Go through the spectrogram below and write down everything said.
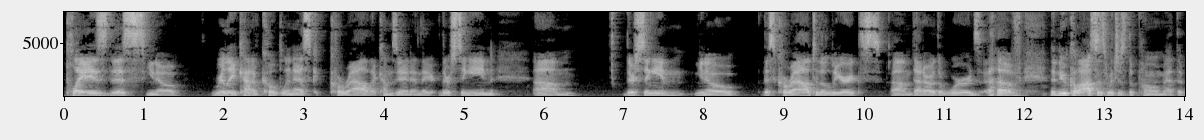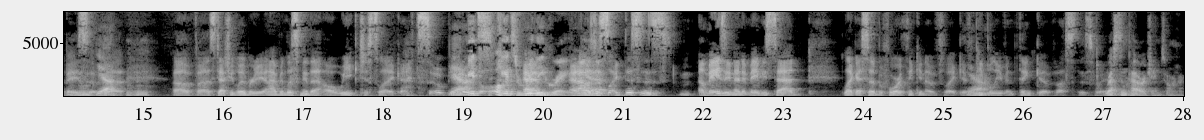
plays this, you know, really kind of Copland esque chorale that comes in, and they they're singing, um, they're singing, you know, this chorale to the lyrics um, that are the words of the New Colossus, which is the poem at the base of Yeah. uh, of uh, Statue of Liberty, and I've been listening to that all week, just like it's so Yeah. beautiful. It's- it's really And- great, and I was yeah. just like, this is amazing, and it made me sad. Like I said before, thinking of like if Yeah. people even think of us this way. Rest in power, James Horner.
